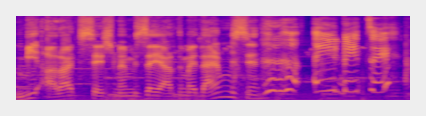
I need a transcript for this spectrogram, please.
Bir araç seçmemize yardım eder misin? Elbette.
